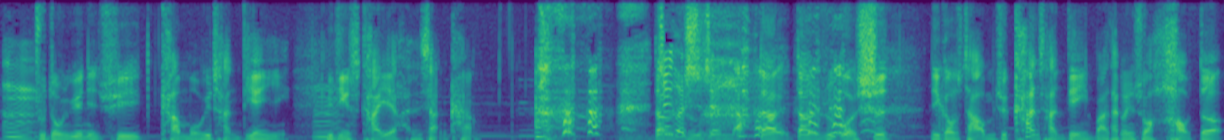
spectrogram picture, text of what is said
嗯。主动约你去看某一场电影，嗯。一定是他也很想看。这个是真的。但但如果是你告诉他我们去看场电影吧，他跟你说好的，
